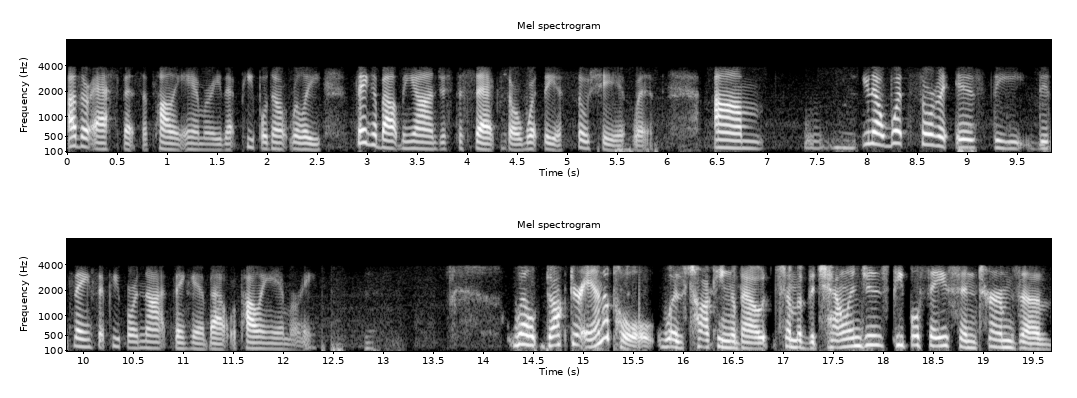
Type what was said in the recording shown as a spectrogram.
other aspects of polyamory that people don't really think about beyond just the sex or what they associate with. Um, you know, what sort of is the the things that people are not thinking about with polyamory? Well, Dr. Anapol was talking about some of the challenges people face in terms of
